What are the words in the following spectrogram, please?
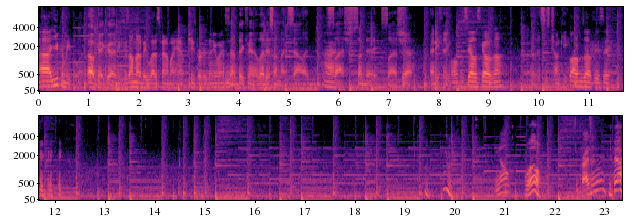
Uh, you can leave the lettuce. okay, good. Because I'm not a big lettuce fan of my ham cheeseburgers anyway. I'm not a big fan of lettuce on my salad right. slash sundae slash Yeah. anything. Well, let's see how this goes, huh? Uh, this is chunky. Bottoms up, BC. know, Whoa. surprisingly, Yeah,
